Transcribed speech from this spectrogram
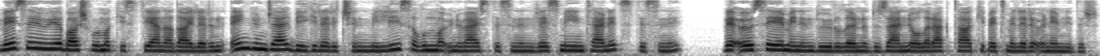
MSÜ'ye başvurmak isteyen adayların en güncel bilgiler için Milli Savunma Üniversitesi'nin resmi internet sitesini ve ÖSYM'nin duyurularını düzenli olarak takip etmeleri önemlidir.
